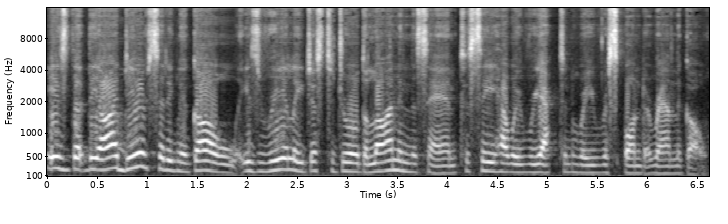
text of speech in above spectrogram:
is that the idea of setting a goal is really just to draw the line in the sand to see how we react and we respond around the goal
